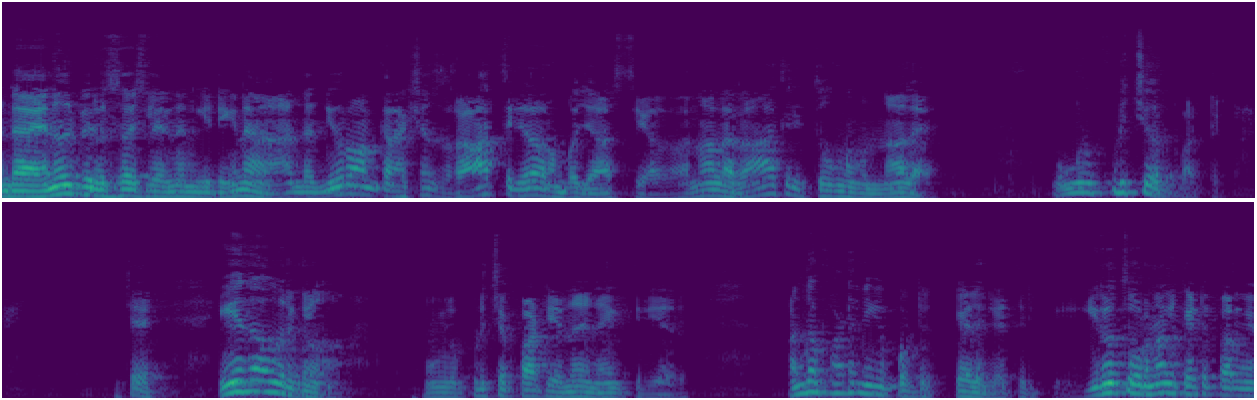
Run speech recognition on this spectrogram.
இந்த என்எல்பி ரிசர்ச்சில் என்னன்னு கேட்டிங்கன்னா அந்த நியூரான் கனெக்ஷன்ஸ் ராத்திரி தான் ரொம்ப ஜாஸ்தியாகும். அதனால் ராத்திரி தூங்க முன்னால் உங்களுக்கு பிடிச்ச ஒரு பாட்டு. ஓகே ஏதாவது இருக்கலாம். உங்களுக்கு பிடிச்ச பாட்டு என்ன எனக்கு தெரியாது. அந்த பாட்டை நீங்கள் போட்டு கேளுங்க திருப்பி. இருபத்தோரு நாள் கேட்டு பாருங்க.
